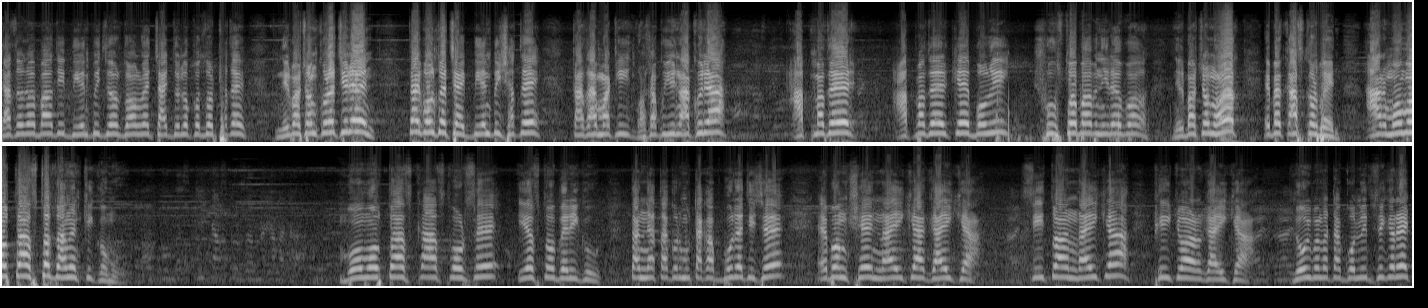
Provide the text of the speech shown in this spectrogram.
জাতীয়তাবাদী বিএনপি দলের চার দুই লক্ষ সাথে নির্বাচন করেছিলেন। তাই বলতে চাই, বিএনপির সাথে কাদামাটি ঘষাঘুষি না করে আপনাদের আপনাদেরকে বলি, সুস্থভাবে নির্ব- নির্বাচন হোক, এবার কাজ করবেন। আর মমতাজ তো জানেন কি কমু? মমতাজ কাজ করছে, ইয়েস তো ভেরি গুড তার নেতাকর্মী টাকা বলে দিছে, এবং সে নায়িকা, গায়িকা। সিতার নায়িকা, ফিটার গায়িকা। একটা গলিব সিগারেট,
